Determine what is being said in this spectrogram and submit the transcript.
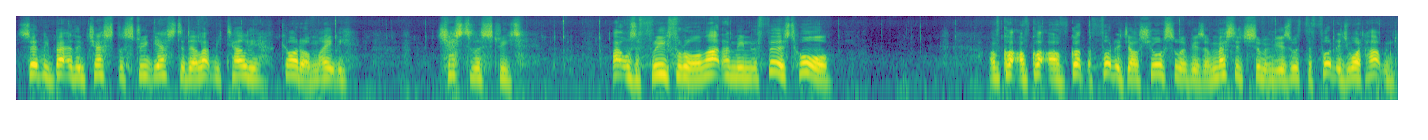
certainly better than Chester Street yesterday, let me tell you. God almighty. Chester Street. That was a free for all that. I mean, the first hole, I've got, I've got, I've got the footage. I'll show some of you. I've messaged some of you with the footage. What happened?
